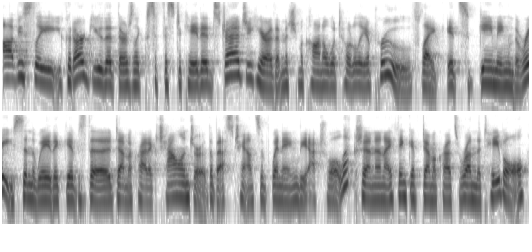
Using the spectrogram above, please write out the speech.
obviously, you could argue that there's like sophisticated strategy here that Mitch McConnell would totally approve. Like it's gaming the race in the way that gives the Democratic challenger the best chance of winning the actual election. And I think if Democrats run the table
